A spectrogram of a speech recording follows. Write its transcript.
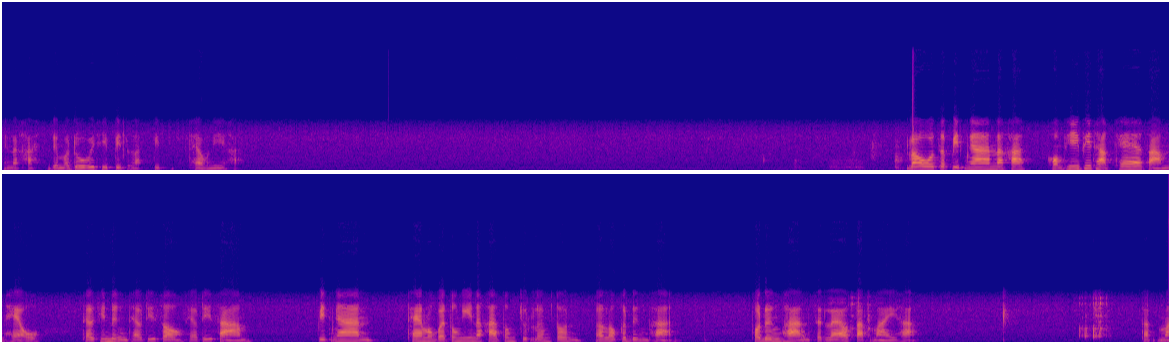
นี่นะคะ เดี๋ยวมาดูวิธีปิดละปิดแถวนี้ค่ะเราจะปิดงานนะคะ ของพี่พี่ถักแค่สามแถว แถวที่หนึ่งแถวที่สองแถวที่สาม ปิดงาน แทงลงไปตรงนี้นะคะ ตรงจุดเริ่มต้น แล้วเราก็ดึงผ่าน พอดึงผ่านเสร็จแล้วตัดไหมค่ะ ตัดไหม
